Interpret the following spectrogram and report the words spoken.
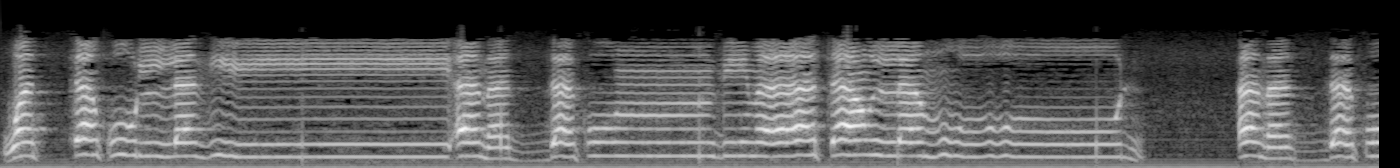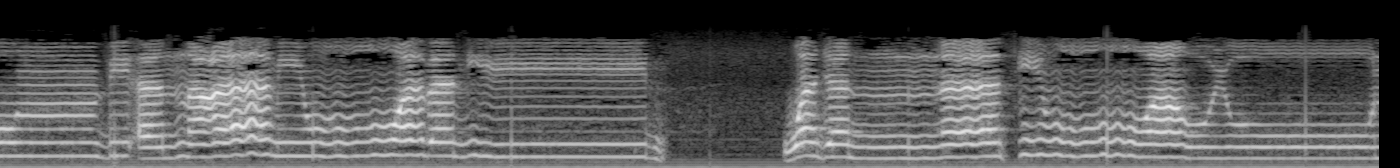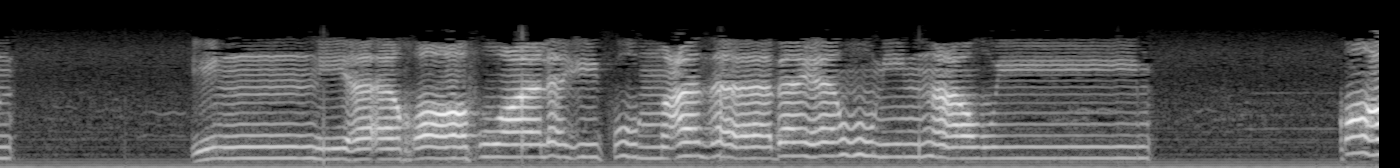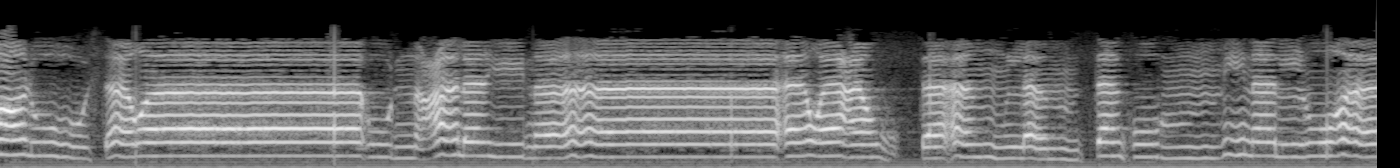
واتقوا الذي أمدكم بما تعلمون. أمد أَمَدَّكُمْ بأنعام وبنين وجنات وعيون إني أخاف عليكم عذاب يوم عظيم قالوا سواء علينا أوعظت أم لم تكن من الواعظين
